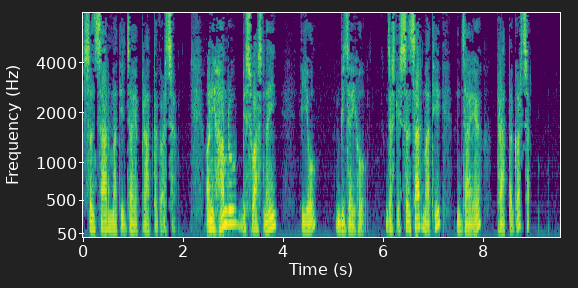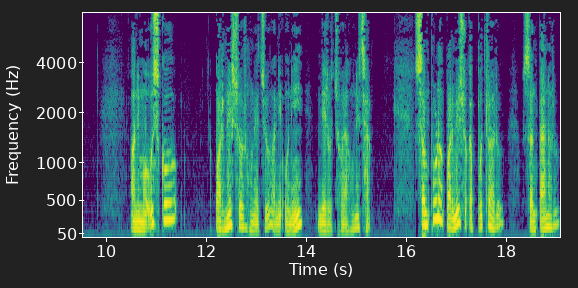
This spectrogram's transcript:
संसारमाथि जय प्राप्त गर्छ। अनि हाम्रो विश्वास नै यो विजय हो जसले संसारमाथि जय प्राप्त गर्छ। अनि म उसको परमेश्वर हुनेछु अनि उनी मेरो छोरा हुनेछ। सम्पूर्ण परमेश्वरका पुत्रहरू सन्तानहरू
